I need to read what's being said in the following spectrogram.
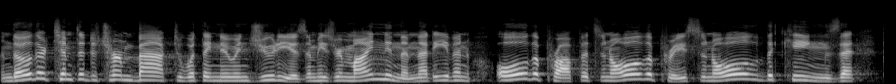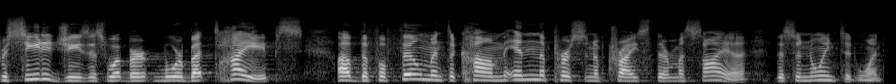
And though they're tempted to turn back to what they knew in Judaism, he's reminding them that even all the prophets and all the priests and all of the kings that preceded Jesus were but types of the fulfillment to come in the person of Christ, their Messiah, this anointed one.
